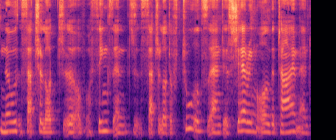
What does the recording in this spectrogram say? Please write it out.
knows such a lot uh, of, of, things and such a lot of tools and is sharing all the time. And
